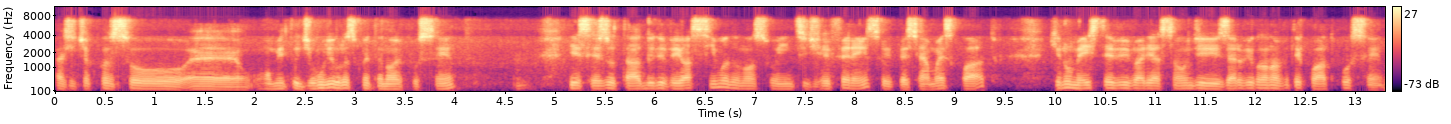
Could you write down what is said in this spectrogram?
A gente alcançou é, um aumento de 1,59%. E esse resultado ele veio acima do nosso índice de referência, o IPCA mais 4, que no mês teve variação de 0,94%.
